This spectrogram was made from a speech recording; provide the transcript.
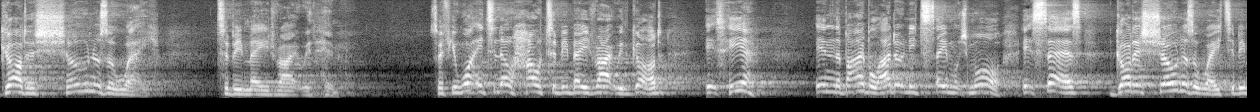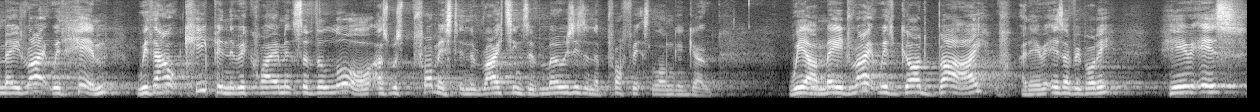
God has shown us a way to be made right with Him. So if you wanted to know how to be made right with God, it's here in the Bible. I don't need to say much more. It says, God has shown us a way to be made right with Him without keeping the requirements of the law, as was promised in the writings of Moses and the prophets long ago. We are made right with God by, and here it is, everybody. Here it is.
